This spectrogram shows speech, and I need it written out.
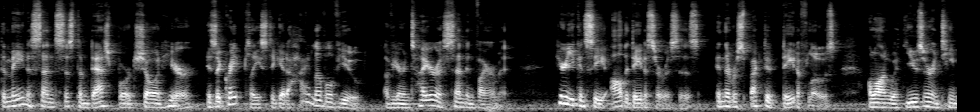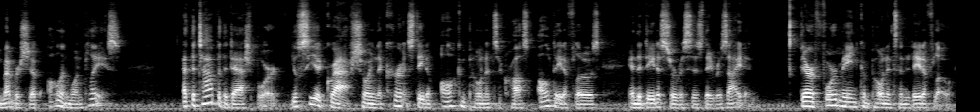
the main Ascend system dashboard shown here is a great place to get a high-level view of your entire Ascend environment. Here you can see all the data services and their respective data flows, along with user and team membership all in one place. At the top of the dashboard, you'll see a graph showing the current state of all components across all data flows and the data services they reside in. There are four main components in a data flow,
